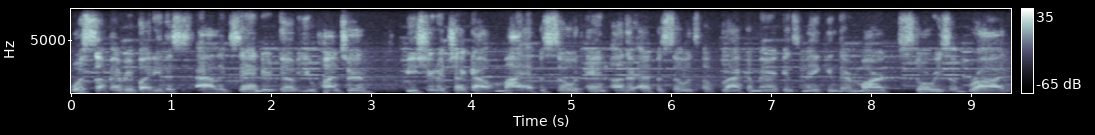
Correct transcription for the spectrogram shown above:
What's up, everybody? This is Alexander W. Hunter. Be sure to check out my episode and other episodes of Black Americans Making Their Mark, Stories Abroad.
